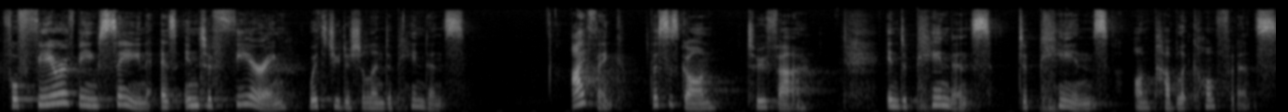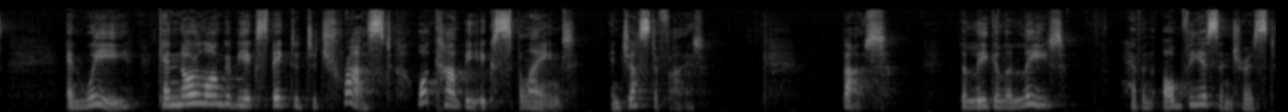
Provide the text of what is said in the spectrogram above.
for fear of being seen as interfering with judicial independence. I think this has gone too far. Independence depends on public confidence. And we can no longer be expected to trust what can't be explained and justified. But the legal elite have an obvious interest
